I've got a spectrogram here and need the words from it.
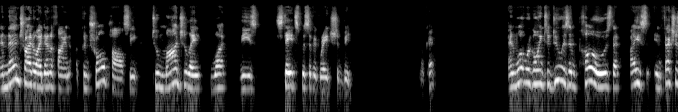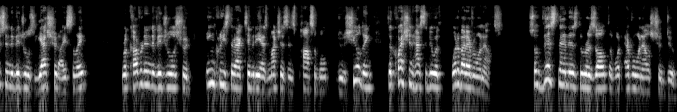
and then try to identify a control policy to modulate what these state-specific rates should be. Okay? And what we're going to do is impose that ice, infectious individuals, yes, should isolate. Recovered individuals should increase their activity as much as is possible due to shielding. The question has to do with what about everyone else? So this then is the result of what everyone else should do.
